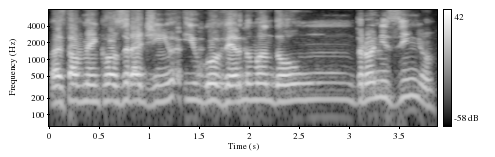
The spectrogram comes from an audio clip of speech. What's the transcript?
Nós estávamos meio enclausuradinho e o governo mandou um dronezinho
